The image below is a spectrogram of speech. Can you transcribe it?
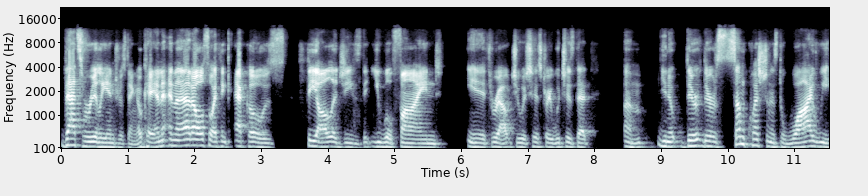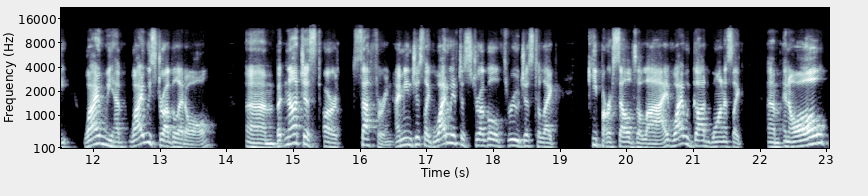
That's really interesting. Okay, and and that also I think echoes theologies that you will find in, throughout Jewish history, which is that um, you know there there's some question as to why we why we have why we struggle at all um, but not just our suffering i mean just like why do we have to struggle through just to like keep ourselves alive why would god want us like um, and all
